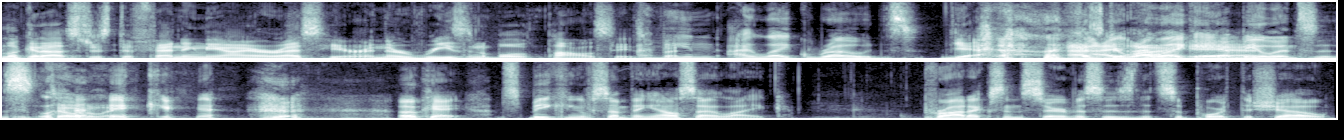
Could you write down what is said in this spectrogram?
Look at us just defending the IRS here and their reasonable policies. I but mean, I like roads. yeah, do I. I, like Yeah, yeah. ambulances. Totally. Like- okay, speaking of something else I like, products and services that support the show.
